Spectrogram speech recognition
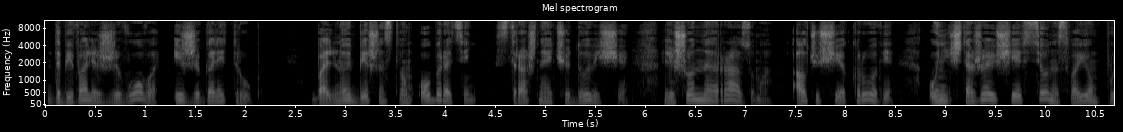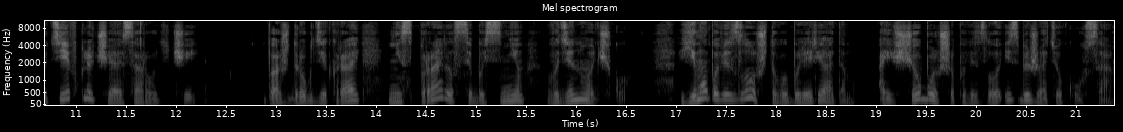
добивали живого и сжигали труп. Больной бешенством оборотень — страшное чудовище, лишенное разума, алчущее крови, уничтожающее все на своем пути, включая сородичей. Ваш друг Дикрай не справился бы с ним в одиночку. Ему повезло, что вы были рядом, а еще больше повезло избежать укуса.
